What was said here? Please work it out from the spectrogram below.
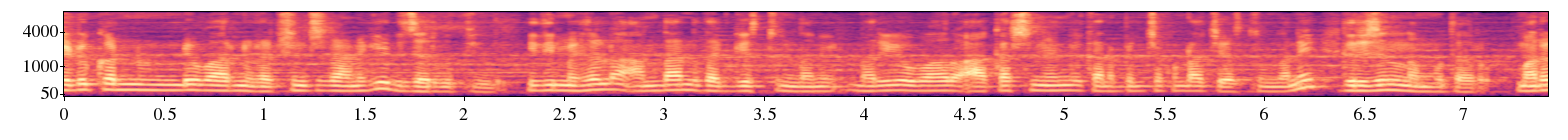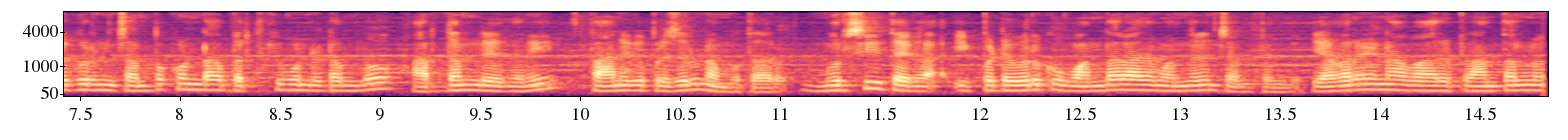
చెడు కన్ను నుండి వారిని రక్షించడానికి ఇది జరుగుతుంది. ఇది మహిళల అందాన్ని తగ్గిస్తుందని మరియు వారు ఆకర్షణీయంగా కనిపించకుండా చేస్తుందని గిరిజనులు నమ్ముతారు. మరొకరిని చంపకుండా బ్రతికి ఉండటంలో అర్థం లేదని స్థానిక ప్రజలు నమ్ముతారు. ముర్సీ తెగ ఇప్పటి వరకు వందలాది మందిని చంపింది. ఎవరైనా వారి ప్రాంతంలో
